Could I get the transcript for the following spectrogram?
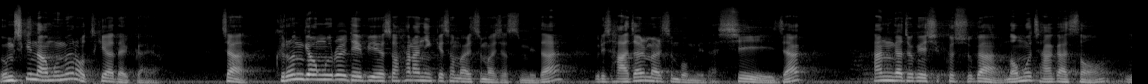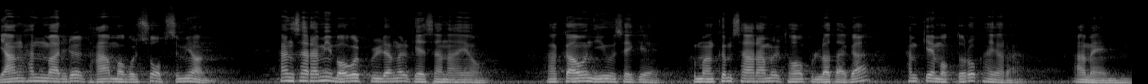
음식이 남으면 어떻게 해야 될까요? 자, 그런 경우를 대비해서 하나님께서 말씀하셨습니다. 우리 4절 말씀 봅니다. 시작. 한 가족의 식구 수가 너무 작아서 양 한 마리를 다 먹을 수 없으면 한 사람이 먹을 분량을 계산하여 가까운 이웃에게 그만큼 사람을 더 불러다가 함께 먹도록 하여라. 아멘.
